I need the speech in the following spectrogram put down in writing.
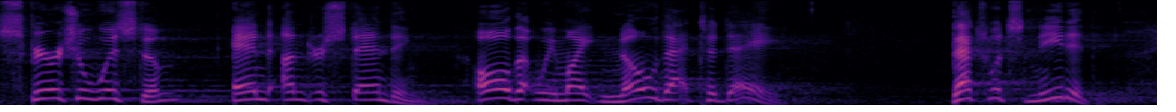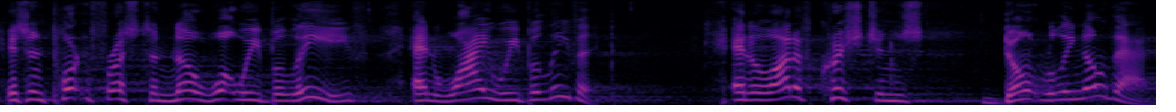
Spiritual wisdom and understanding. All that we might know that today. That's what's needed. It's important for us to know what we believe and why we believe it. And a lot of Christians don't really know that.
